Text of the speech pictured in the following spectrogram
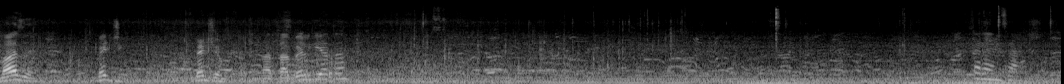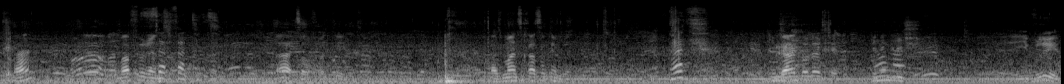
מה זה? בלג'יום. בלג'יום. אתה בלגי אתה? פרנצה. אה? מה פרנס? צרפתית. אה, צרפתית. אז מה אני צריך לעשות עם זה? What? לאן את הולכת? In English. עברית.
